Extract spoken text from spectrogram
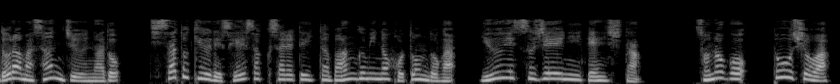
ドラマ30など、千里急で制作されていた番組のほとんどが USJ に移転した。その後、当初は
